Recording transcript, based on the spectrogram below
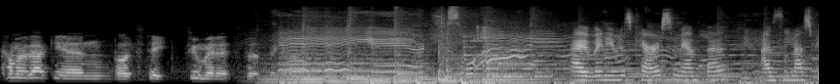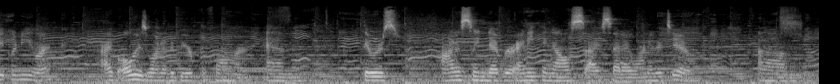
Coming back in, let's take two minutes to think Hi, my name is Cara Samantha. I'm from Massapequa, New York. I've always wanted to be a performer, and there was honestly never anything else I said I wanted to do. Um,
